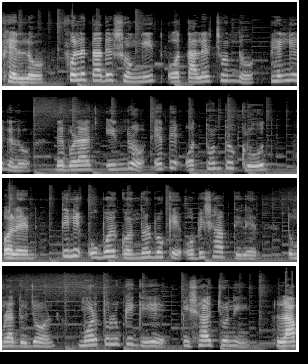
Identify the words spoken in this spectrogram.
ফেলল। ফলে তাদের সংগীত ও তালের ছন্দ ভেঙে গেল। দেবরাজ ইন্দ্র এতে অত্যন্ত ক্রোধ হলেন। তিনি উভয় গন্ধর্বকে অভিশাপ দিলেন। তোমরা দুজন মর্তলোকে গিয়ে পিসাচনী লাভ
